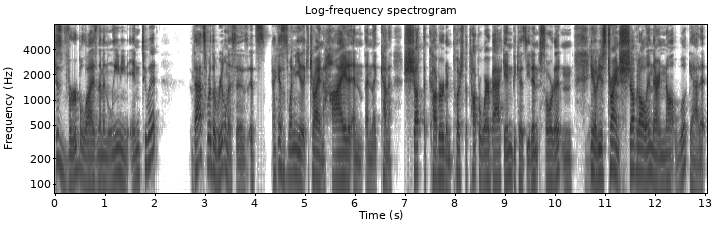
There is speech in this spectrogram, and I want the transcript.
just verbalize them and leaning into it. That's where the realness is. It's I guess it's when you like try and hide and and like kind of shut the cupboard and push the Tupperware back in because you didn't sort it and you know, you just try and shove it all in there and not look at it.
